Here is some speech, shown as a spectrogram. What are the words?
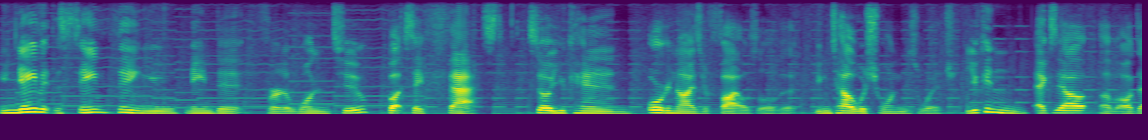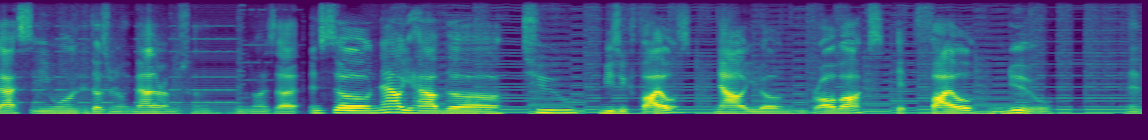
you name it the same thing you named it for the 1 and 2, but say fast. So you can organize your files a little bit. You can tell which one is which. You can exit out of Audacity one. It doesn't really matter. I'm just going to minimize that. And so now you have the two music files. Now you go in the Brawlbox, hit File, New, then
